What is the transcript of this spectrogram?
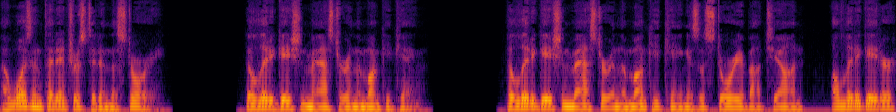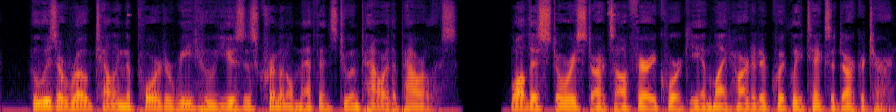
I wasn't that interested in the story. The Litigation Master and the Monkey King. The Litigation Master and the Monkey King is a story about Tian, a litigator, who is a rogue telling the poor to read who uses criminal methods to empower the powerless. While this story starts off very quirky and lighthearted, it quickly takes a darker turn.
